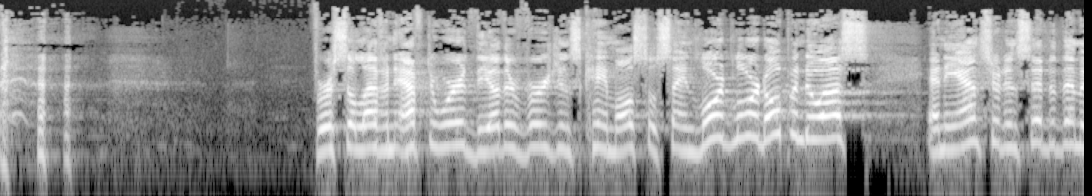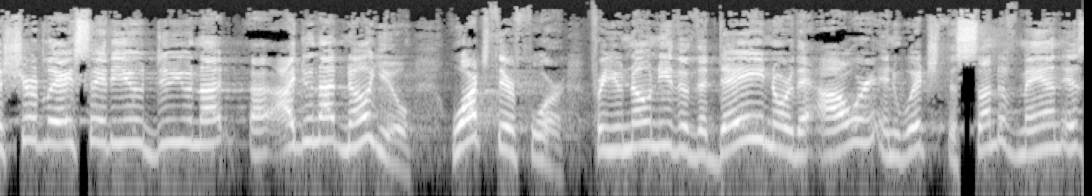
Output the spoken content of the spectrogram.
Verse 11 Afterward, the other virgins came also, saying, Lord, Lord, open to us. And he answered and said to them, Assuredly I say to you, do you not, uh, I do not know you. Watch therefore, for you know neither the day nor the hour in which the Son of Man is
